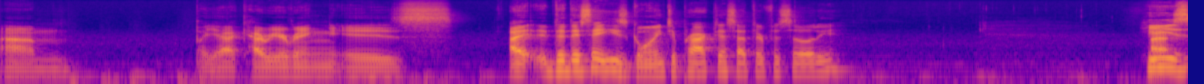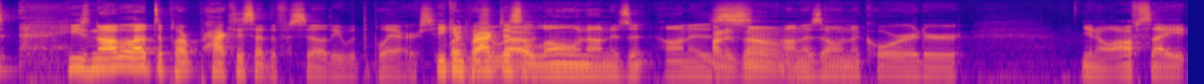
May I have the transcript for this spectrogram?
Um, but yeah, Kyrie Irving is. I did they say he's going to practice at their facility? He's he's not allowed to pl- practice at the facility with the players. He can practice alone on his on his On his own. on his own accord or you know offsite.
